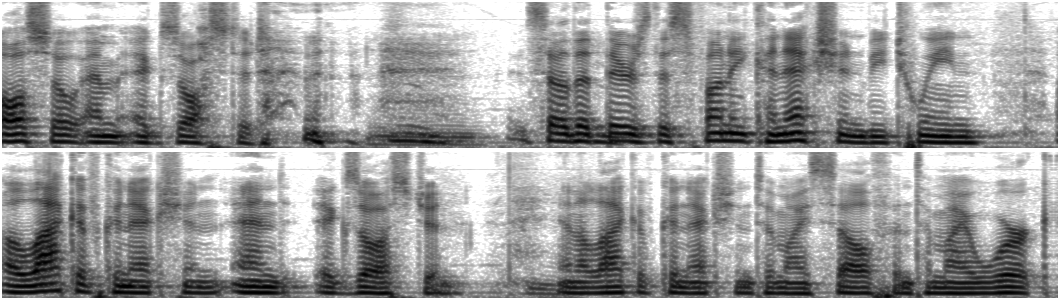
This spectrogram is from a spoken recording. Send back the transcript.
also am exhausted. mm. So that there's this funny connection between a lack of connection and exhaustion, mm. and a lack of connection to myself and to my work.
